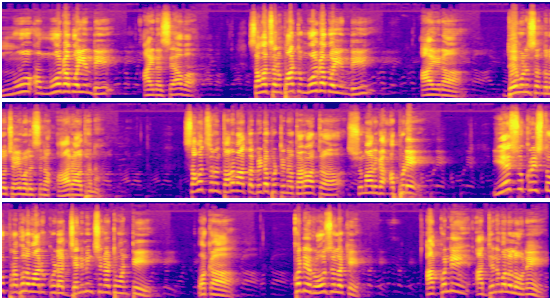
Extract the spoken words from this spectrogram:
మూ మూగబోయింది ఆయన సేవ. సంవత్సరం పాటు మూగబోయింది ఆయన దేవుని సందులో చేయవలసిన ఆరాధన. సంవత్సరం తర్వాత బిడ్డ పుట్టిన తర్వాత సుమారుగా అప్పుడే యేసుక్రీస్తు ప్రభుల వారు కూడా జన్మించినటువంటి ఒక కొన్ని రోజులకే ఆ కొన్ని ఆ దినములలోనే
